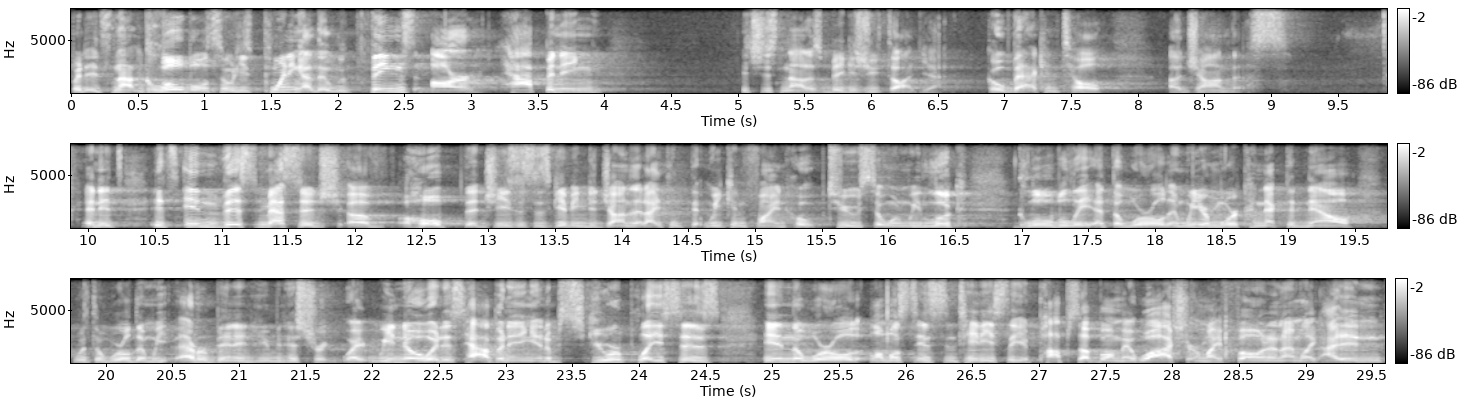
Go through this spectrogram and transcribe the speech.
but it's not global. So he's pointing out that things are happening, it's just not as big as you thought yet. Go back and tell uh, John this. And it's, it's in this message of hope that Jesus is giving to John that I think that we can find hope too. So when we look globally at the world, and we are more connected now with the world than we've ever been in human history, right? We know what is happening in obscure places in the world almost instantaneously. It pops up on my watch or my phone, and I'm like, I didn't,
